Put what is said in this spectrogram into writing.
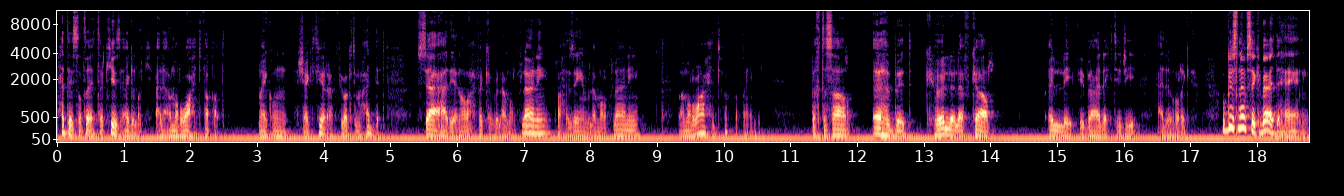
حتى يستطيع تركيز عقلك على أمر واحد فقط. ما يكون أشياء كثيرة في وقت محدد. الساعة هذه أنا راح أفكر بالأمر الفلاني راح أزين بالأمر الفلاني. بأمر واحد فقط يعني. باختصار اهبد كل الأفكار اللي في بالك تجي على الورقة وقس نفسك بعدها يعني.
